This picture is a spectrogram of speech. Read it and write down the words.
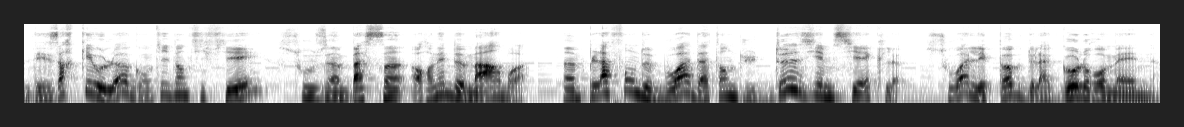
Des archéologues ont identifié, sous un bassin orné de marbre, un plafond de bois datant du IIe siècle, soit l'époque de la Gaule romaine.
